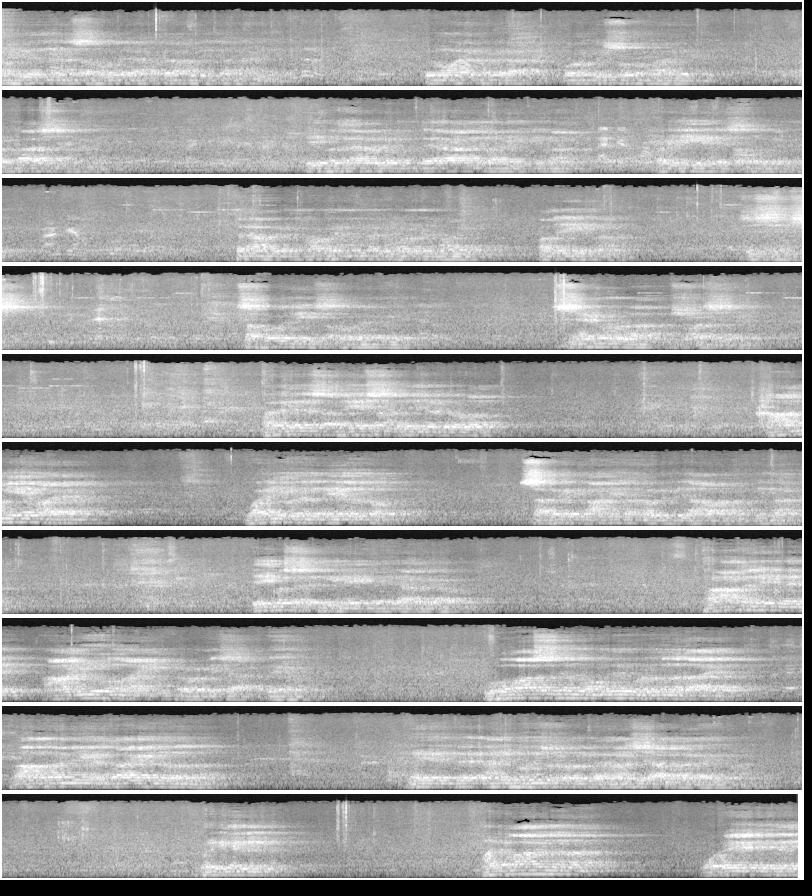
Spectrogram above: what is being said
ಅಭಿನಂದನ ಸಹೋದರ ಮಕ್ಕಳಿದ್ದಾನೆ பெருமானப்பட்ட உறப்பிஸ்வரமாக பிரகாசமாக தீபசனாவிலும் தேரானதாயிருக்கிற வழியிலே சகோதரர்கள் தனாவிலும் அவர்களும் கண்டு ஒன்றுமாய் வந்திருக்கிறார்கள் മലകര സഭയെ സംബന്ധിച്ചിടത്തോളം ആത്മീയമായ വലിയൊരു നേതൃത്വം സഭയെ തന്ന ഒരു പിതാവാണ് ഇന്ന്. ദൈവസന്നിധിയിലേക്ക് ആഗ്രഹം. പ്രാർത്ഥനയുടെ ആഴൂപമായി പ്രവർത്തിച്ച അദ്ദേഹം. ഉപവാസത്തിന് നോമ്പിന് കൊടുക്കുന്നതായ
